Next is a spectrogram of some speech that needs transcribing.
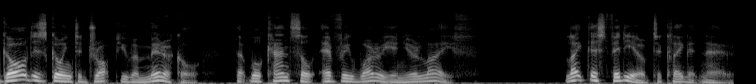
God is going to drop you a miracle that will cancel every worry in your life. Like this video to claim it now.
